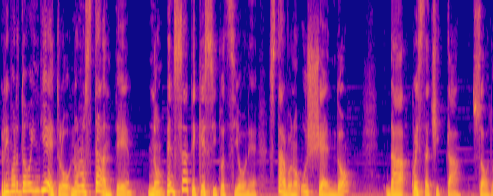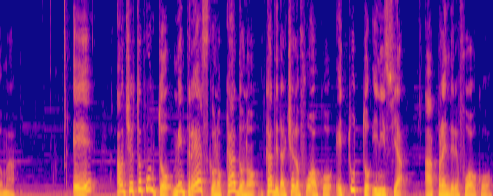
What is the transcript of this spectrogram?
riguardò indietro, nonostante, non, pensate che situazione, stavano uscendo da questa città, Sodoma, e a un certo punto, mentre escono, cadono, cade dal cielo fuoco e tutto inizia a prendere fuoco,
